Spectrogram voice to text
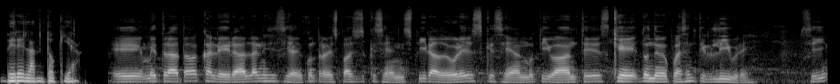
bere lantokia. Eh, me trae tabacalera la necesidad de encontrar espacios que sean inspiradores, que sean motivantes, que, donde me pueda sentir libre, ¿sí?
